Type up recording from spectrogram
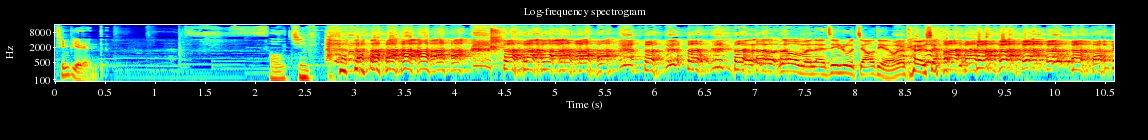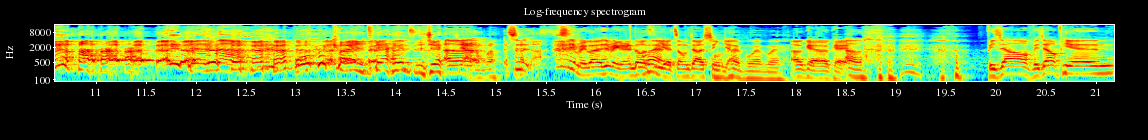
听别人的。佛经。那那那我们来进入焦点，我要看一下。天哪，可以这样直接讲吗？呃、是是也没关系，每个人都有自己的宗教信仰，不会不会。不会。OK OK，嗯。比较比较偏，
